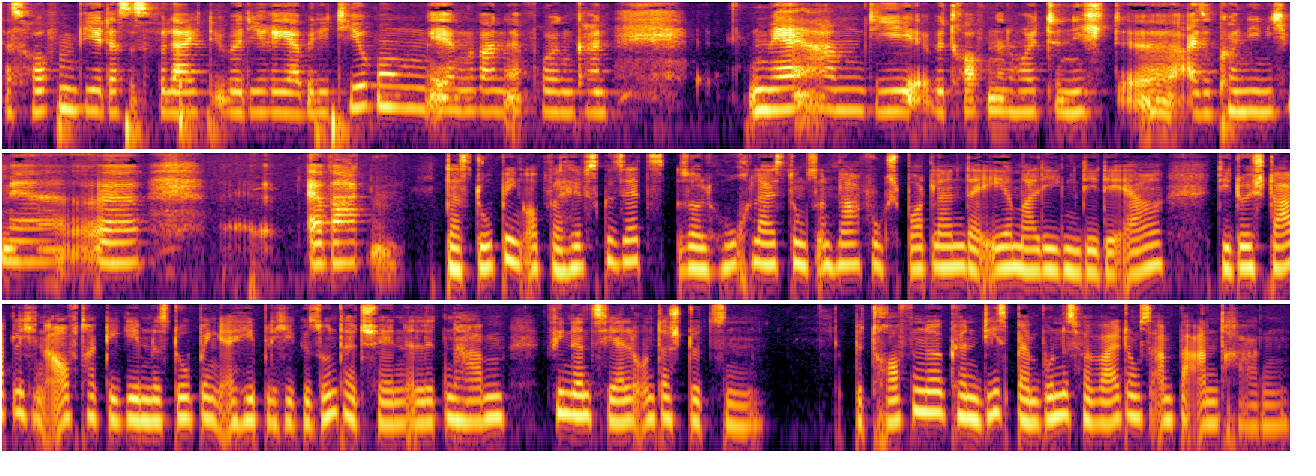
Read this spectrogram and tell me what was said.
Das hoffen wir, dass es vielleicht über die Rehabilitierung irgendwann erfolgen kann. Mehr haben die Betroffenen heute nicht, äh, also können die nicht mehr äh, erwarten. Das Dopingopferhilfsgesetz soll Hochleistungs- und Nachwuchssportlern der ehemaligen DDR, die durch staatlichen Auftrag gegebenes Doping erhebliche Gesundheitsschäden erlitten haben, finanziell unterstützen. Betroffene können dies beim Bundesverwaltungsamt beantragen.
